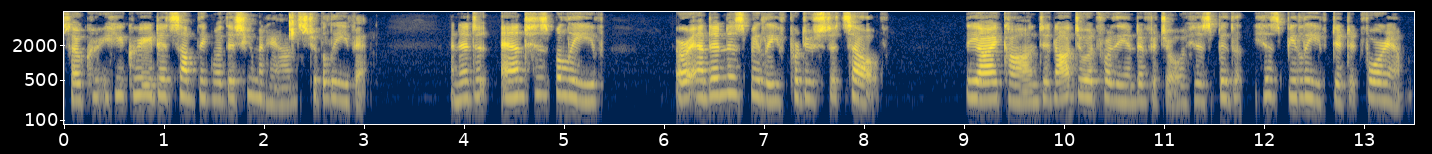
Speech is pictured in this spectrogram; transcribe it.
So he created something with his human hands to believe in, and it, and his belief, or and in his belief produced itself. The icon did not do it for the individual, his, be- his belief did it for him.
